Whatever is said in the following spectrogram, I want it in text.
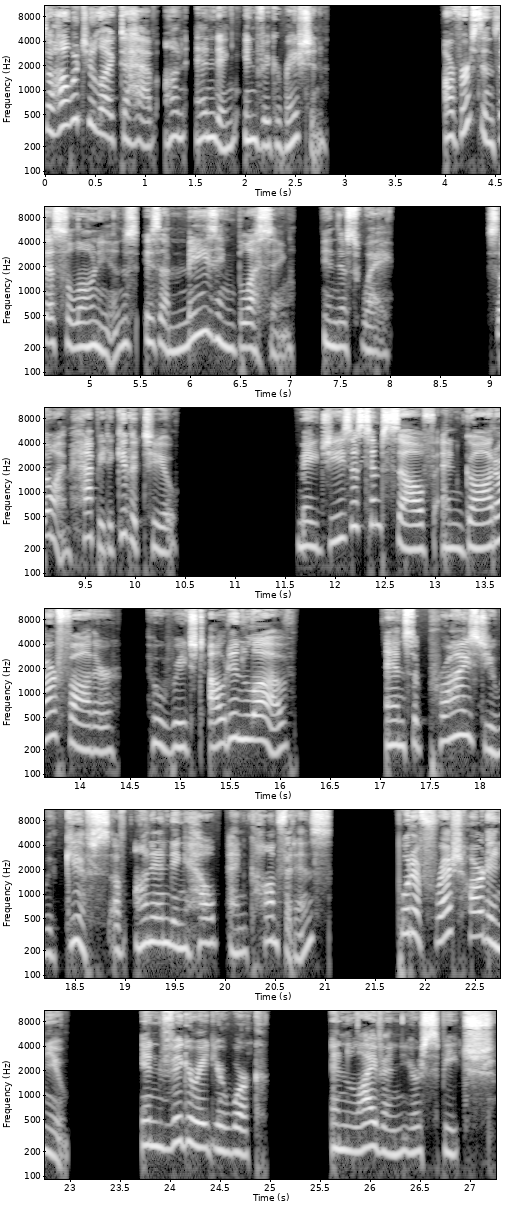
So, how would you like to have unending invigoration? Our verse in Thessalonians is amazing blessing in this way. So, I'm happy to give it to you. May Jesus Himself and God our Father, who reached out in love and surprised you with gifts of unending help and confidence, put a fresh heart in you, invigorate your work, enliven your speech.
